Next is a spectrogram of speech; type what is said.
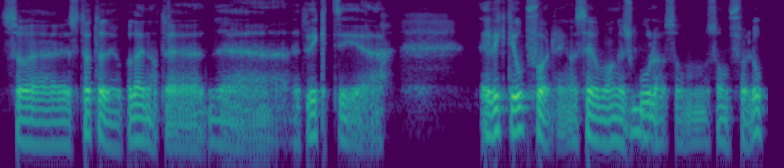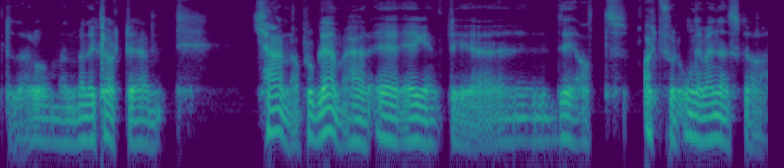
Så jeg støtter det jo på den at det, er et viktig, en viktig oppfordring. Jeg ser jo mange mm. skoler som, som følger opp det der òg, men, men, det er klart Kjernen av problemet her er egentlig eh, det at altfor unge mennesker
